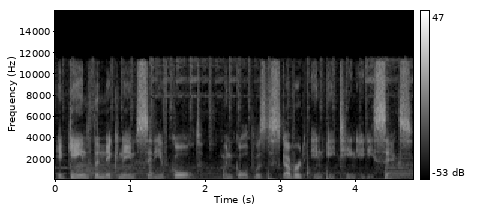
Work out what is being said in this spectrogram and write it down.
It gained the nickname City of Gold when gold was discovered in 1886.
